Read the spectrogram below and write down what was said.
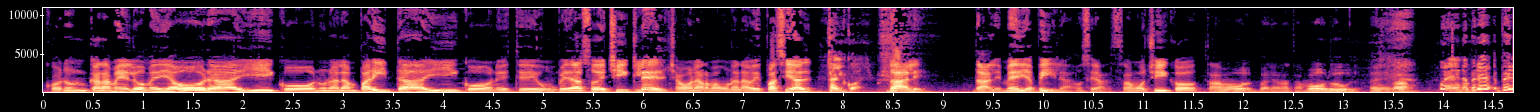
con un caramelo media hora y con una lamparita y con este un pedazo de chicle, el chabón armaba una nave espacial. Tal cual. Dale, dale, media pila. O sea, somos chicos, estamos, bueno, estamos boludos, ¿eh? Vamos. Bueno, pero, pero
